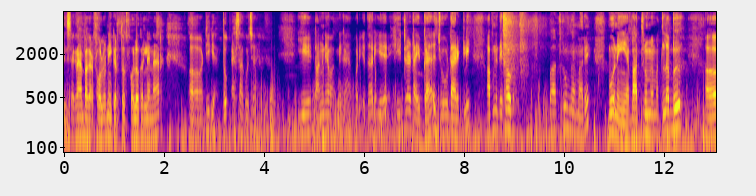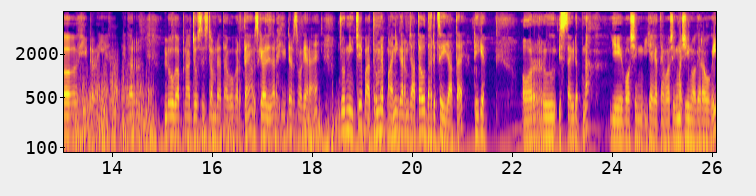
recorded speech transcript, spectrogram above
इंस्टाग्राम पर अगर फॉलो नहीं करते तो फॉलो कर लेना यार। ठीक है तो ऐसा कुछ है। ये टांगने वांगने का है और इधर ये हीटर टाइप का है जो डायरेक्टली आपने देखा होगा। बाथरूम में हमारे वो नहीं है। बाथरूम में मतलब आ, हीटर नहीं है। इधर लोग अपना जो सिस्टम रहता है वो करते हैं। उसके बाद इधर हीटर्स वगैरह हैं जो नीचे बाथरूम में पानी गर्म जाता है उधर से ही जाता है ठीक है? और इस साइड अपना ये वॉशिंग क्या कहते हैं वॉशिंग मशीन वगैरह हो गई।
